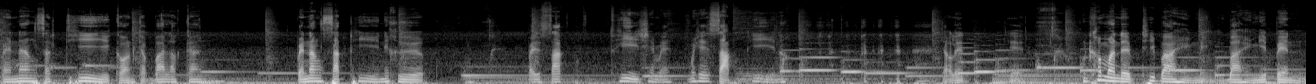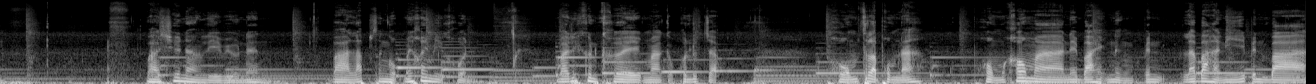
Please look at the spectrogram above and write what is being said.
ไปนั่งสักที่ก่อนกลับบ้านแล้วกัน ไปนั่งซักที่นี่คือ ไปซักที่ใช่ไหมไม่ใช่ซักที่เนาะอยากเล่นโอเคคุณเข้ามาในที่บาร์แห่งหนึ่ง บาร์แห่งนี้เป็น บาร์ชื่อนางรีวิวแน่น บาร์รับสงบไม่ค่อยมีคน บาร์ที่คุณเคยมากับคนรู้จัก ผมสำหรับผมนะ ผมเข้ามาในบาร์แห่งหนึ่ง เป็นและบาร์แห่งนี้เป็นบาร์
